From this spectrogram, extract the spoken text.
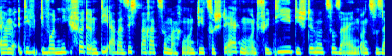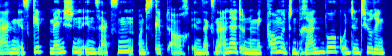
ähm, die, die wurden nie gefördert und die aber sichtbarer zu machen und die zu stärken und für die die Stimme zu sein und zu sagen, es gibt Menschen in Sachsen und es gibt auch in Sachsen-Anhalt und in MacPom und in Brandenburg und in Thüringen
